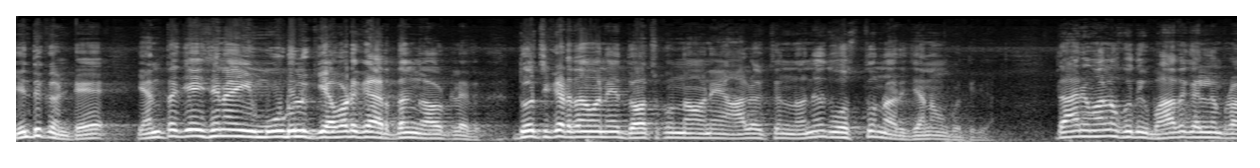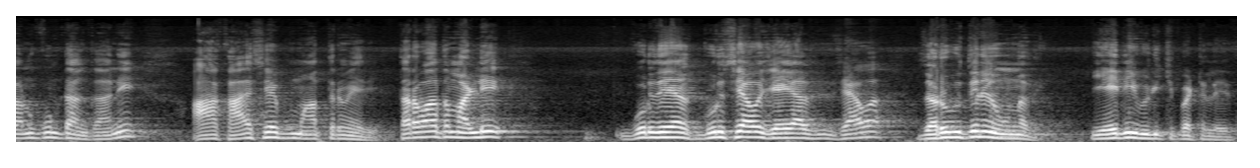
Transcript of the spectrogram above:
ఎందుకంటే ఎంత చేసినా ఈ మూడులకి ఎవరికి అర్థం కావట్లేదు. దోచుకెడదామనే దోచుకుందామనే ఆలోచనలోనే వస్తున్నారు జనం కొద్దిగా. దానివల్ల కొద్దిగా బాధ కలిగినప్పుడు అనుకుంటాం కానీ ఆ కాసేపు మాత్రమే అది. తర్వాత మళ్ళీ గురుదే గురుసేవ చేయాల్సిన సేవ జరుగుతూనే ఉన్నది. ఏదీ విడిచిపెట్టలేదు.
